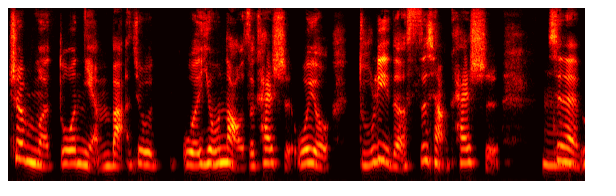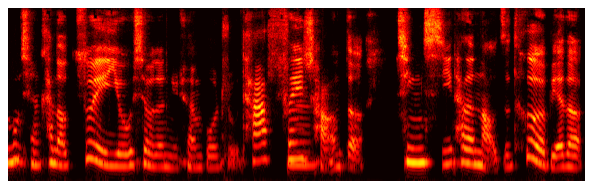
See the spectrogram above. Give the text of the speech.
这么多年吧，就我有脑子开始，我有独立的思想开始，现在目前看到最优秀的女权博主，她非常的清晰，她的脑子特别的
